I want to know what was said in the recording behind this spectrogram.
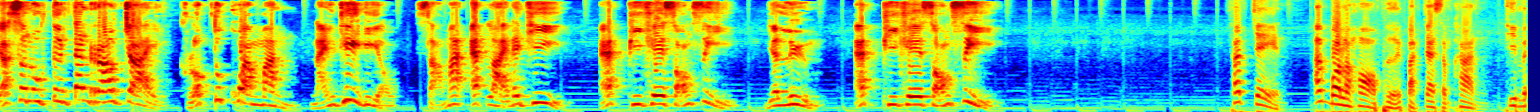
อยากสนุกตื่นเต้นเร้าใจ ครบทุกความมันในที่เดียว สามารถแอดไลน์ได้ที่ @pk24 อย่าลืม @pk24 ชัดเจน อักบอลฮอเผยปัจจัยสำคัญ ที่เม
